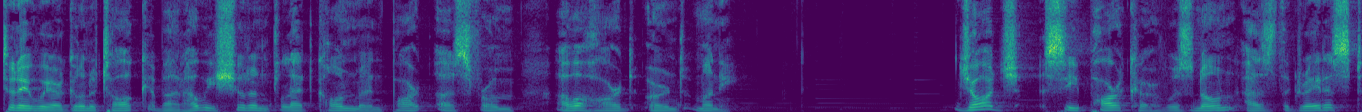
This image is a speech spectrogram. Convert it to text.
Today we are going to talk about how we shouldn't let conmen part us from our hard earned money. George C. Parker was known as the greatest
